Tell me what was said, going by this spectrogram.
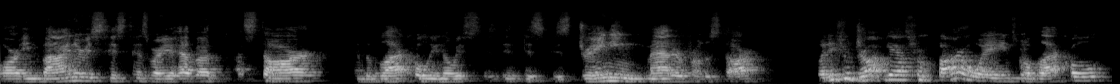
or in binary systems where you have a, a star and the black hole, you know, is, is, is, draining matter from the star. But if you drop gas from far away into a black hole,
